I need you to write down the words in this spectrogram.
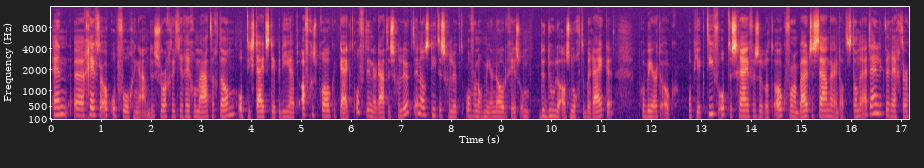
En uh, geef er ook opvolging aan. Dus zorg dat je regelmatig dan op die tijdstippen die je hebt afgesproken kijkt of het inderdaad is gelukt. En als het niet is gelukt, of er nog meer nodig is om de doelen alsnog te bereiken. Probeer het ook objectief op te schrijven, zodat ook voor een buitenstaander, en dat is dan uiteindelijk de rechter,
